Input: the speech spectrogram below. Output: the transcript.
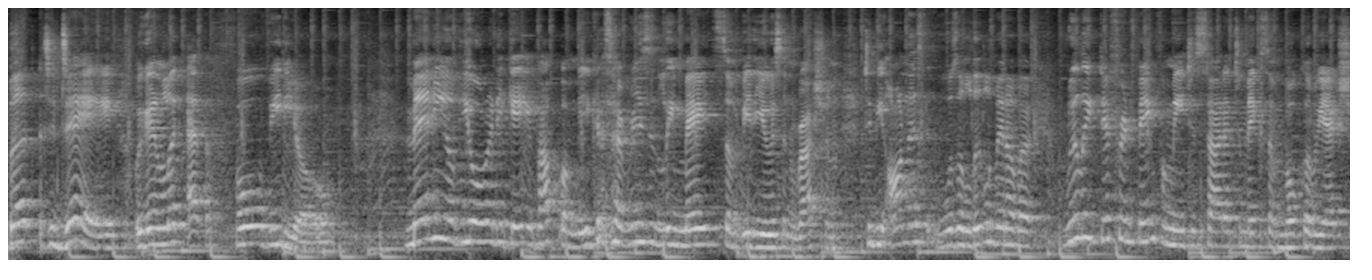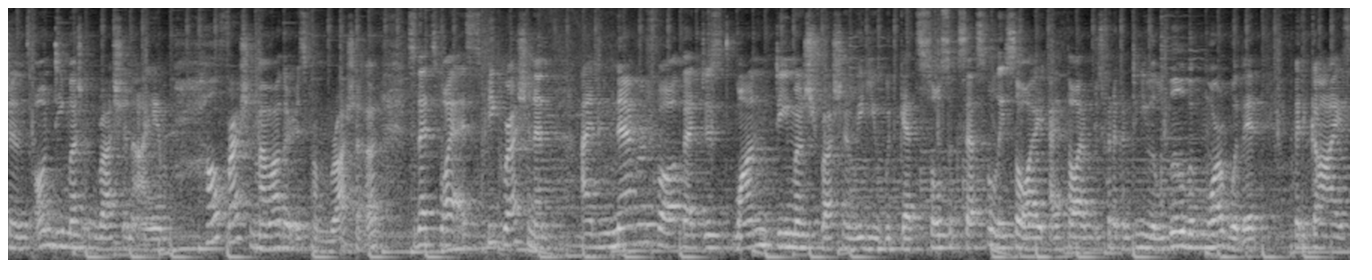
But today, we're gonna look at the full video. Many of you already gave up on me because I recently made some videos in Russian. To be honest, it was a little bit of a really different thing for me to start to make some vocal reactions on Dimash in Russian. I am half Russian, my mother is from Russia, so that's why I speak Russian and I never thought that just one Dimash Russian video would get so successfully, so I, I thought I'm just gonna continue a little bit more with it. But guys,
